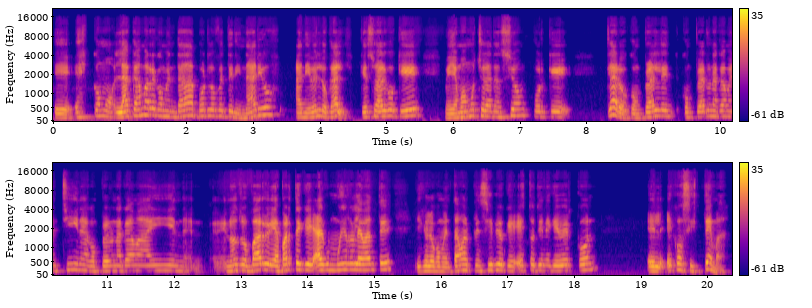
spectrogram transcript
es como la cama recomendada por los veterinarios a nivel local, que eso es algo que me llamó mucho la atención porque, claro, comprarle, comprar una cama en China, comprar una cama ahí en, en, otros barrios, y aparte que algo muy relevante y que lo comentamos al principio, que esto tiene que ver con el ecosistema,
